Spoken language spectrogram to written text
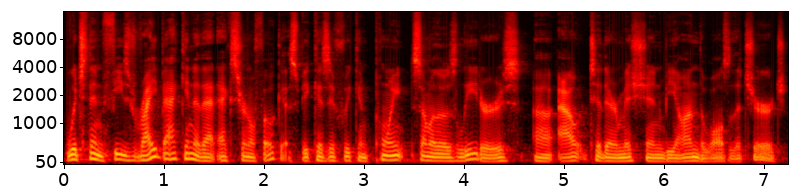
which then feeds right back into that external focus. Because if we can point some of those leaders uh, out to their mission beyond the walls of the church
